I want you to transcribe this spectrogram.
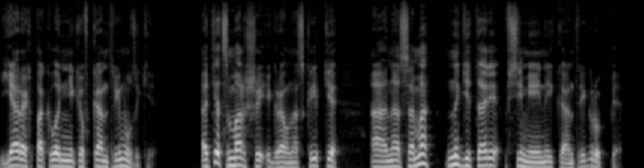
ярых поклонников кантри-музыки. Отец Марши играл на скрипке, а она сама на гитаре в семейной кантри-группе.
